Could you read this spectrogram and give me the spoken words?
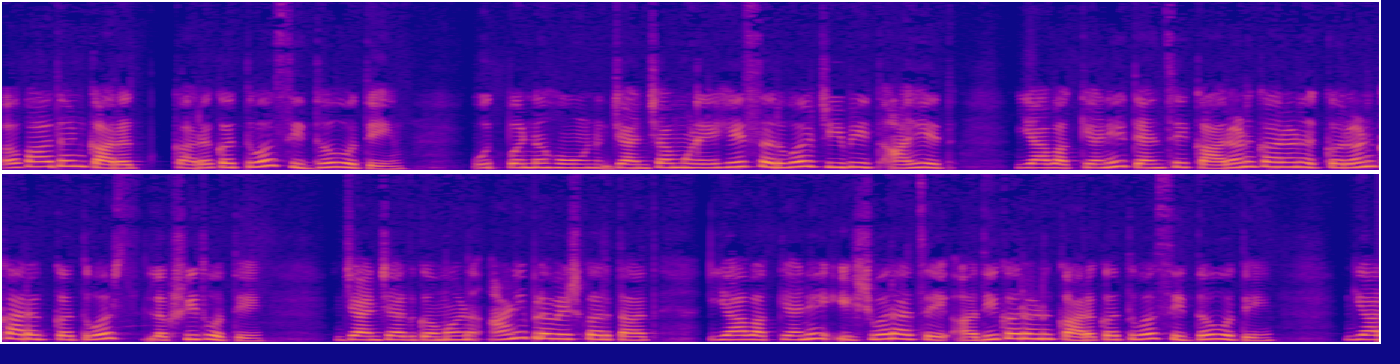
अपादन कारक कारकत्व सिद्ध होते. उत्पन्न होऊन ज्यांच्यामुळे हे सर्व जीवित आहेत या वाक्याने त्यांचे कारण कारण करणकारकत्व लक्षित होते. ज्यांच्यात गमन आणि प्रवेश करतात या वाक्याने ईश्वराचे अधिकरण कारकत्व सिद्ध होते. या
